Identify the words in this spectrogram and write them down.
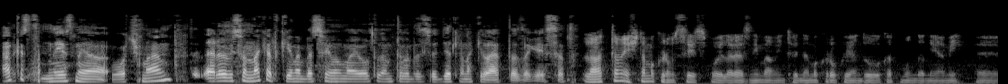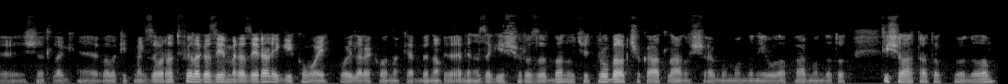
Elkezdtem nézni a Watchmen-t, erről viszont neked kéne beszélni, már jól tudom, te vagy az egyetlen, aki látta az egészet. Láttam, és nem akarom szétszpoilerezni, mármint, hogy nem akarok olyan dolgokat mondani, ami esetleg valakit megzavarhat. Főleg azért, mert azért eléggé komoly spoilerek vannak ebben, a, ebben az egész sorozatban, úgyhogy próbálok csak általánosságban mondani róla pár mondatot. Ti se láttátok, gondolom.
